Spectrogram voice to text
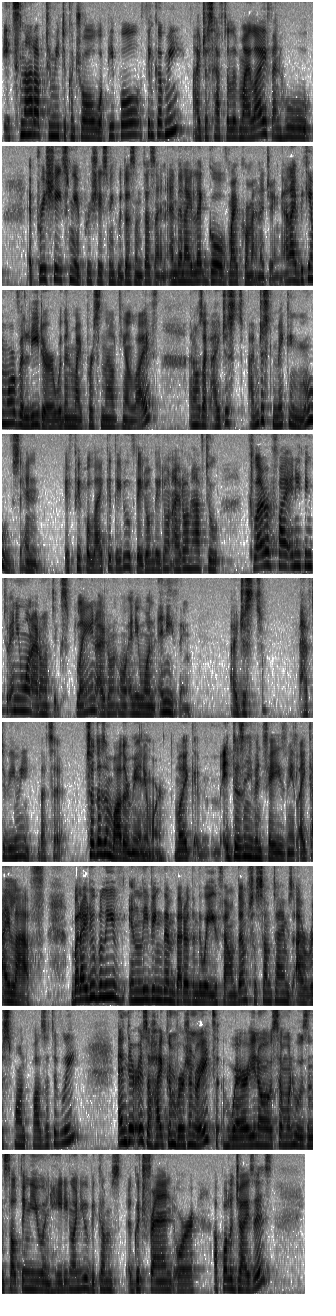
it's not up to me to control what people think of me. I just have to live my life, and who appreciates me appreciates me who doesn't doesn't and then i let go of micromanaging and i became more of a leader within my personality and life and i was like i just i'm just making moves. And if people like it they do. If they don't they don't. I don't have to clarify anything to anyone. I don't have to explain. I don't owe anyone anything. I just have to be me. That's it. So it doesn't bother me anymore. Like it doesn't even phase me. Like i laugh. But i do believe in leaving them better than the way you found them. So sometimes i respond positively. And there is a high conversion rate where you know someone who is insulting you and hating on you becomes a good friend or apologizes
